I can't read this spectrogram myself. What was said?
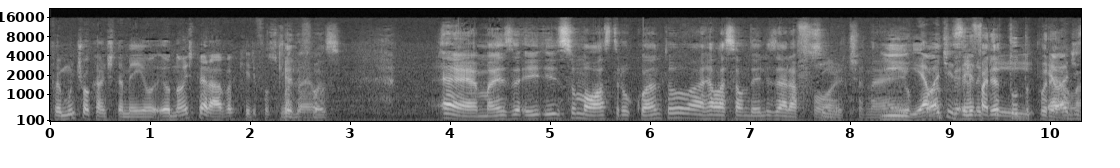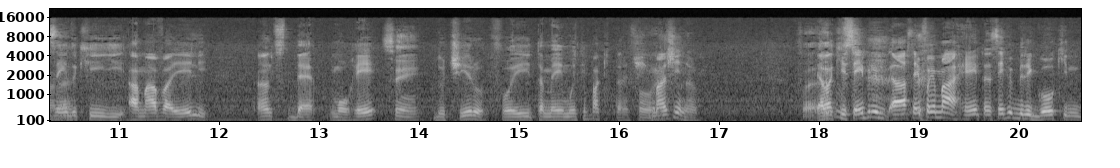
foi muito chocante também. Eu, eu não esperava que ele fosse que matar ele ela. fosse. É, mas isso mostra o quanto a relação deles era forte, né? E, o ela dizendo ele faria que tudo por ela, ela dizendo né? que amava ele antes de morrer Sim. do tiro foi também muito impactante. Foi. Imagina, Foi- ela que sempre, ela sempre foi marrenta, sempre brigou que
